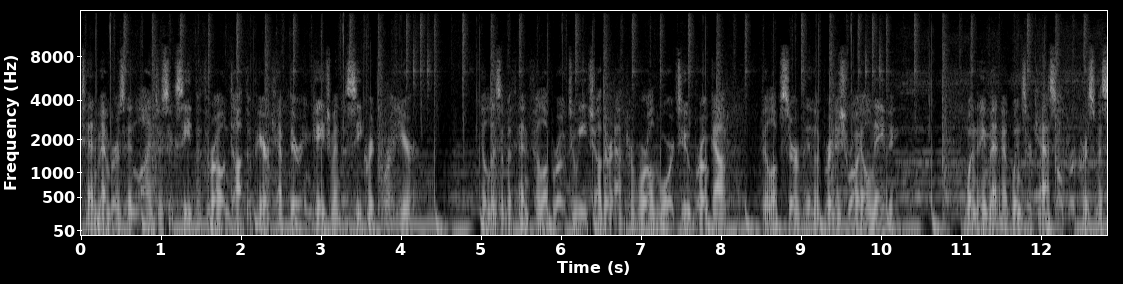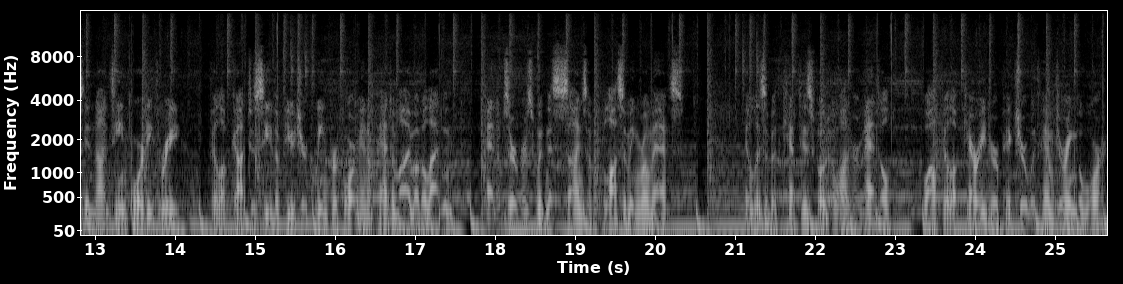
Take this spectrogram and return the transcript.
10 members in line to succeed the throne. The pair kept their engagement a secret for a year. Elizabeth and Philip wrote to each other after World War II broke out, Philip served in the British Royal Navy. When they met at Windsor Castle for Christmas in 1943, Philip got to see the future queen perform in a pantomime of Aladdin, and observers witnessed signs of a blossoming romance. Elizabeth kept his photo on her mantle, while Philip carried her picture with him during the war.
